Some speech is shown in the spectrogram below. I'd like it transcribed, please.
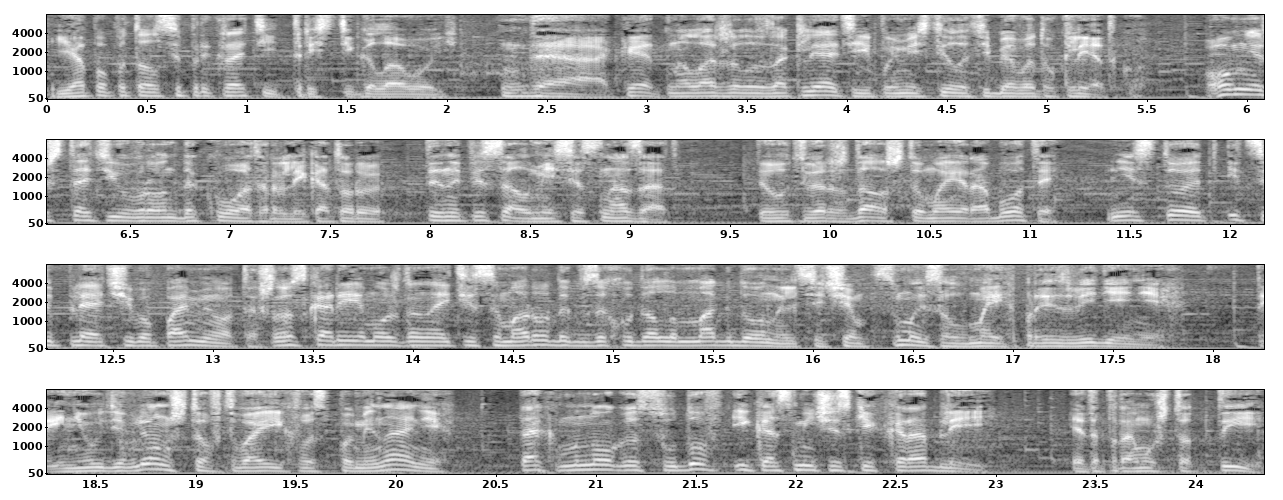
Я попытался прекратить трясти головой. Да, Кэт наложила заклятие и поместила тебя в эту клетку. Помнишь статью в Ронда Квотерли, которую ты написал месяц назад? Ты утверждал, что мои работы не стоят и цыплячьего помета, что скорее можно найти самородок в захудалом Макдональдсе, чем смысл в моих произведениях. Ты не удивлен, что в твоих воспоминаниях так много судов и космических кораблей. Это потому, что ты,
